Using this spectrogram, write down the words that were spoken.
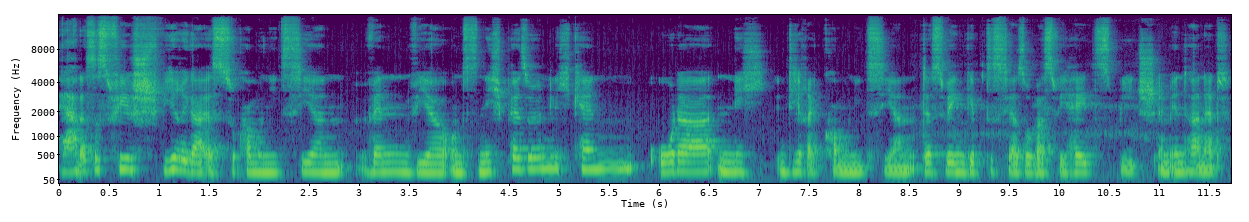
ja, dass es viel schwieriger ist zu kommunizieren, wenn wir uns nicht persönlich kennen oder nicht direkt kommunizieren. Deswegen gibt es ja sowas wie Hate Speech im Internet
